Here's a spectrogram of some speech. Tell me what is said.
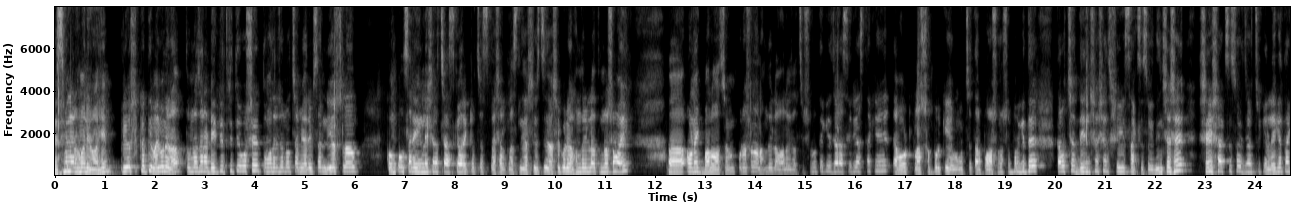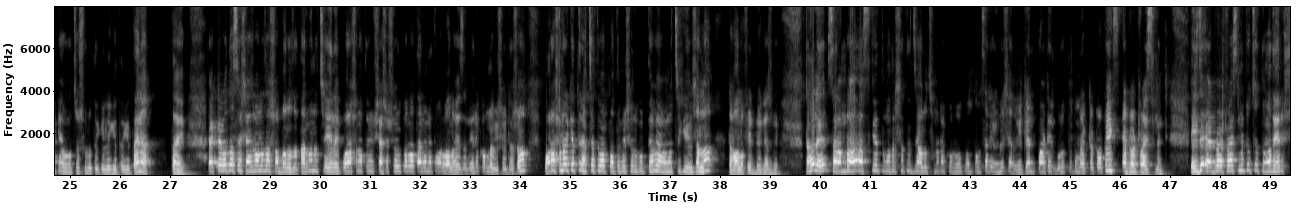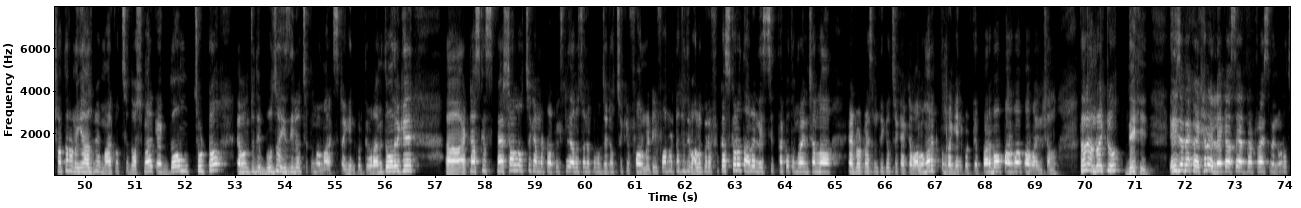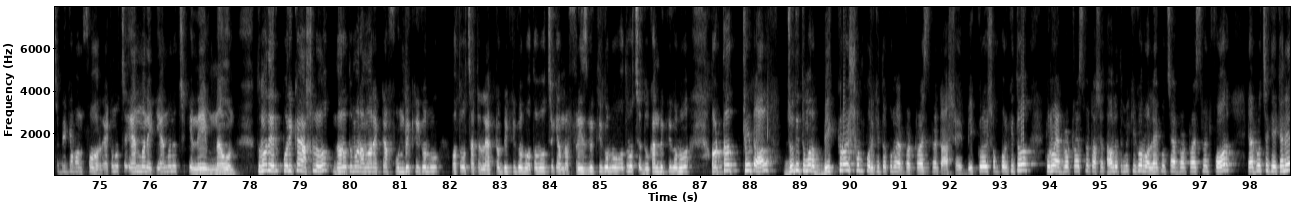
বিসমিল্লাহ রহমান রহিম। প্রিয় শিক্ষার্থী ভাই বোনেরা তোমরা যারা ডিগ্রি তৃতীয় বর্ষে, তোমাদের জন্য হচ্ছে আমি আরিফ স্যার নিয়ে আসলাম। কম্পালসারি ইংলিশের হচ্ছে আজকে আরেকটা হচ্ছে স্পেশাল ক্লাস নিয়ে আসছি আশা করি আলহামদুলিল্লাহ তোমরা সবাই অনেক ভালো আছো এবং পড়াশোনা আলহামদুলিল্লাহ ভালোই যাচ্ছে। শুরু থেকে যারা সিরিয়াস থাকে অ্যাবাউট ক্লাস সম্পর্কে এবং হচ্ছে তার পড়াশোনা সম্পর্কিতে, তার হচ্ছে দিন শেষে সেই সাকসেস হয়। দিন শেষে সেই সাকসেস হয় যে হচ্ছে কি লেগে থাকে এবং হচ্ছে শুরু থেকে লেগে থাকে, তাই না? তাই? একটা কথা আছে, শেষ ভালো যা, সব ভালো যা। তার মানে হচ্ছে এ নাই পড়াশোনা তুমি শেষে শুরু করবে, তার মানে তোমার ভালো হয়ে যাবে। এরকম না বিষয়টা। সো পড়াশোনার ক্ষেত্রে হচ্ছে তোমার প্রথমে শুরু করতে হবে এবং হচ্ছে কি ইনশাল্লাহ একটা ভালো ফিডব্যাক আসবে। তাহলে, স্যার, আমরা আজকে তোমাদের সাথে যে আলোচনাটা করব কম্পালসারি ইংলিশের রিটেন পার্টের গুরুত্বপূর্ণ একটা টপিকস অ্যাডভার্টাইজমেন্ট এই যে অ্যাডভার্টাইজমেন্ট হচ্ছে তোমাদের সতেরো নিয়ে আসবে মার্ক হচ্ছে দশ মার্ক একদম ছোট্ট এবং যদি বুঝো ইজিলি হচ্ছে তোমার মার্কসটা গেইন করতে পারো। আমি তোমাদেরকে একটা আজকে স্পেশাল হচ্ছে কি আমরা টপিকস নিয়ে আলোচনা করব, যেটা হচ্ছে কি ফরম্যাট এই ফরম্যাটটা যদি ভালো করে ফোকাস করো, তাহলে নিশ্চিত থাকো তোমরা ইনশাল্লাহ অ্যাডভার্টাইজমেন্ট থেকে হচ্ছে একটা ভালো মার্ক তোমরা গেইন করতে পারবা পারবা পারবা ইনশাল্লাহ। তাহলে আমরা একটু দেখি। এই যে দেখো, এখানে লেখা আছে অ্যাডভার্টাইজমেন্ট মানে হচ্ছে বিজ্ঞাপন ফর এখন হচ্ছে এন মানে কি? এন মানে হচ্ছে কি নেম নাউন তোমাদের পরীক্ষায় আসলো, ধরো তোমার আমার একটা ফোন বিক্রি করব অথবা হচ্ছে একটা ল্যাপটপ বিক্রি করব, অথবা হচ্ছে কি আমরা ফ্রিজ বিক্রি করব, অথবা হচ্ছে দোকান বিক্রি করব। অর্থাৎ টোটাল যদি তোমার বিক্রয় সম্পর্কিত কোনো অ্যাডভার্টাইজমেন্ট আসে, বিক্রয় সম্পর্কিত কোনো অ্যাডভার্টাইজমেন্ট আসে, তাহলে তুমি কি করবা? লেখ হচ্ছে অ্যাডভার্টাইজমেন্ট ফর এরপর হচ্ছে কি এখানে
